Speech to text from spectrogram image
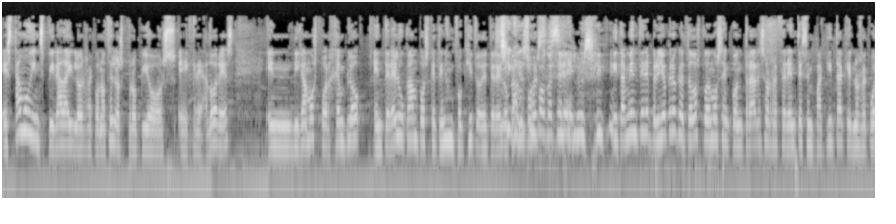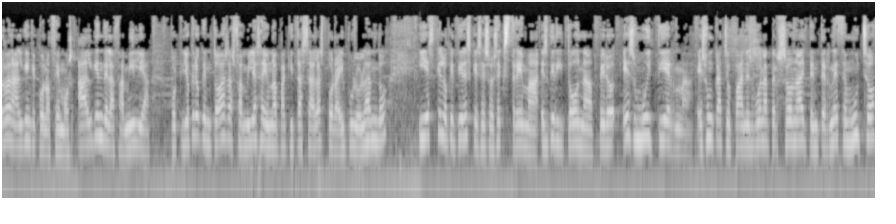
está muy inspirada y lo reconocen los propios eh, creadores. En, digamos, por ejemplo, en Terelu Campos, que tiene un poquito de Terelu Sí, que es Campos. un poco Terelu, sí. Y también tiene, pero yo creo que todos podemos encontrar esos referentes en Paquita que nos recuerdan a alguien que conocemos, a alguien de la familia, porque yo creo que en todas las familias hay una Paquita Salas por ahí pululando, y es que lo que tienes que es eso, es extrema, es gritona, pero es muy tierna, es un cachopán, es buena persona y te enternece mucho,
